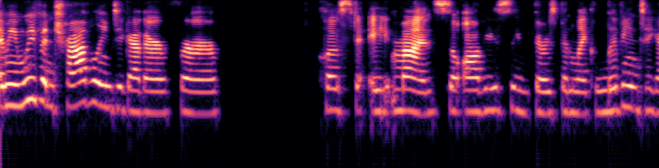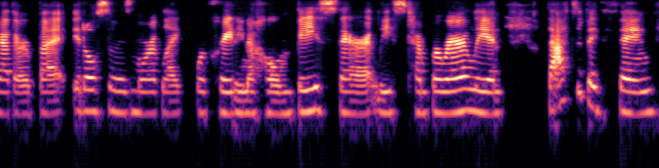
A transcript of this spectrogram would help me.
i mean we've been traveling together for close to eight months so obviously there's been like living together but it also is more of like we're creating a home base there at least temporarily and that's a big thing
